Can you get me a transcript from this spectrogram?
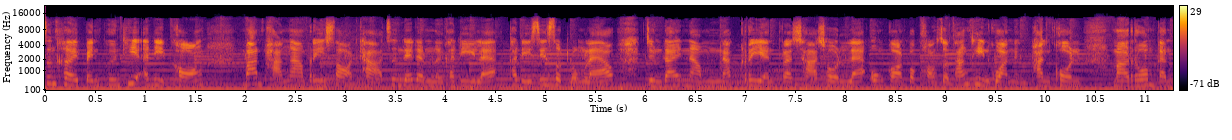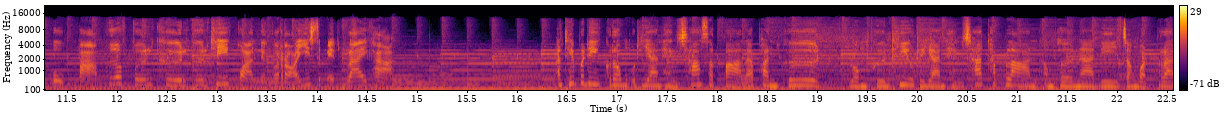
ซึ่งเคยเป็นพื้นที่อดีตของบ้านผางามรีสอร์ทค่ะ ซึ่งได้ดำเนินคดีและคดีสิ้นสุดลงแล้ว จึงได้นำนักเรียนประชาชน และองค์กรปกครองส่วนท้องถิ่นกว่า 1,000 คน มาร่วมกันปลูกป่าเพื่อฟื้นคืนพื้นที่กว่า 121 ไร่ค่ะ อธิบดีกรมอุทยานแห่งชาติสัตว์ป่าและพันธุ์พืช ลงพื้นที่อุทยานแห่งชาติทับลานอำเภอนาดี จังหวัดปรา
